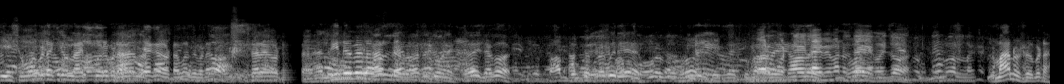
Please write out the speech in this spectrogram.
এই- সময় বেটা কেউ লাইভ করে বেটা এগারোটা বাজে বেটা। সাড়ে এগারোটা। দিনের বেলা বললে এই জাগর মানুষ হয় বেটা।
